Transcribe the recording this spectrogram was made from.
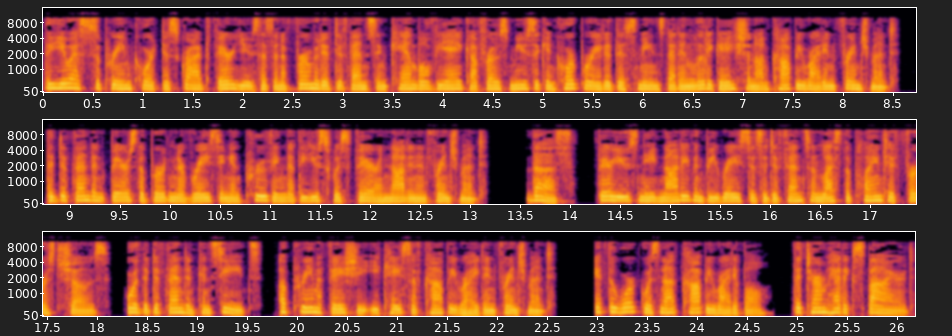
the U.S. Supreme Court described fair use as an affirmative defense in Campbell v. Acuff-Rose Music Incorporated. This means that in litigation on copyright infringement, the defendant bears the burden of raising and proving that the use was fair and not an infringement. Thus, fair use need not even be raised as a defense unless the plaintiff first shows, or the defendant concedes, a prima facie case of copyright infringement. If the work was not copyrightable, the term had expired,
